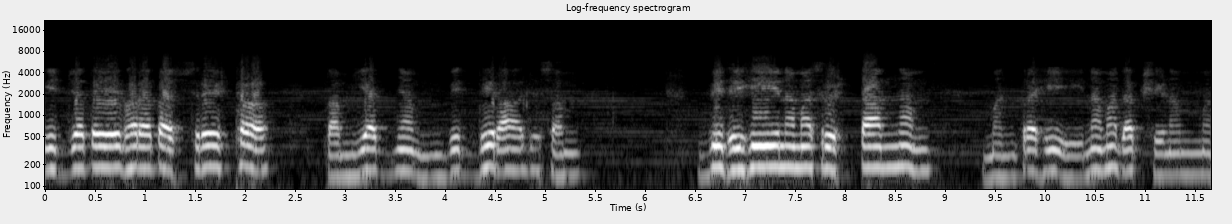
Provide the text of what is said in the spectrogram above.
युज्यते भरतः श्रेष्ठ तम् यज्ञम् विद्धिराजसम् विधिहीनमसृष्टान्नम् मन्त्रहीनमदक्षिणम्।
